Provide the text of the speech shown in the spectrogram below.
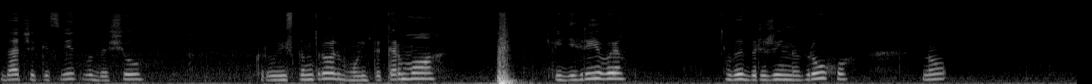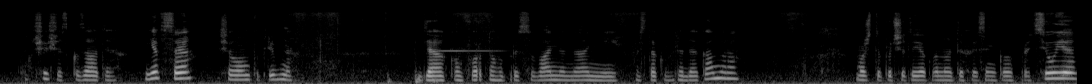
датчики світлу, дощу, круїз-контроль, мультикермо, підігріви, вибір режимів руху. Ну, що ще сказати? Є все, що вам потрібно для комфортного пресування на ній. Ось так виглядає камера. Можете почути, як вона тихесенько працює.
